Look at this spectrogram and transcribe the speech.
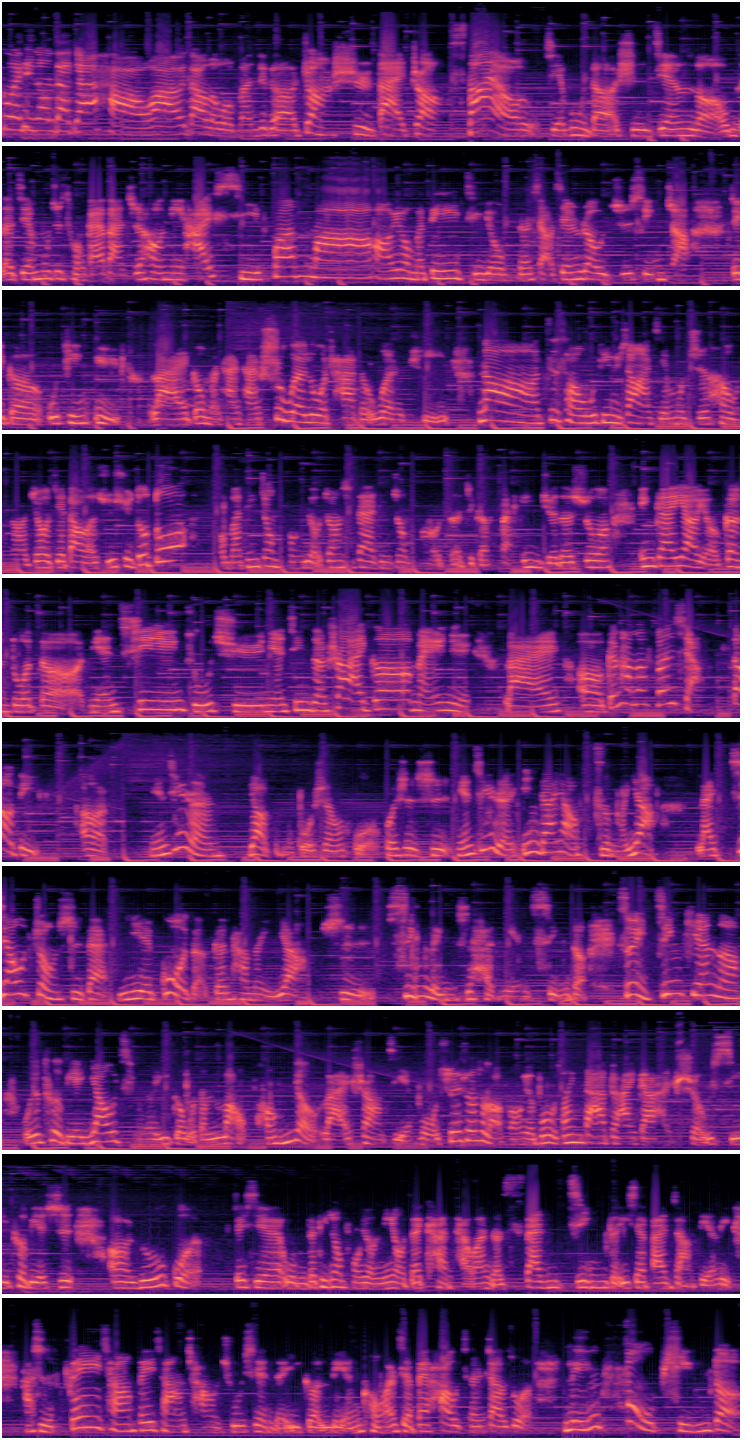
各位听众，大家好啊！又到了我们这个壮世代壮 Style 节目的时间了。我们的节目自从改版之后，你还喜欢吗？好，因为我们第一集有我们的小鲜肉执行长这个吴亭羽来跟我们谈谈数位落差的问题。那自从吴亭羽上完节目之后呢，就接到了许许多多。我们听众朋友，装饰带听众朋友的这个反应，觉得说应该要有更多的年轻族群、年轻的帅哥美女来，呃，跟他们分享到底，呃，年轻人要怎么过生活，或者，是年轻人应该要怎么样。来教众世代也过得跟他们一样，是心灵是很年轻的。所以今天呢，我就特别邀请了一个我的老朋友来上节目。虽然说是老朋友，不过我相信大家对他应该很熟悉。特别是呃，如果这些我们的听众朋友，你有在看台湾的三金的一些颁奖典礼，他是非常非常常出现的一个脸孔，而且被号称叫做零负评的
